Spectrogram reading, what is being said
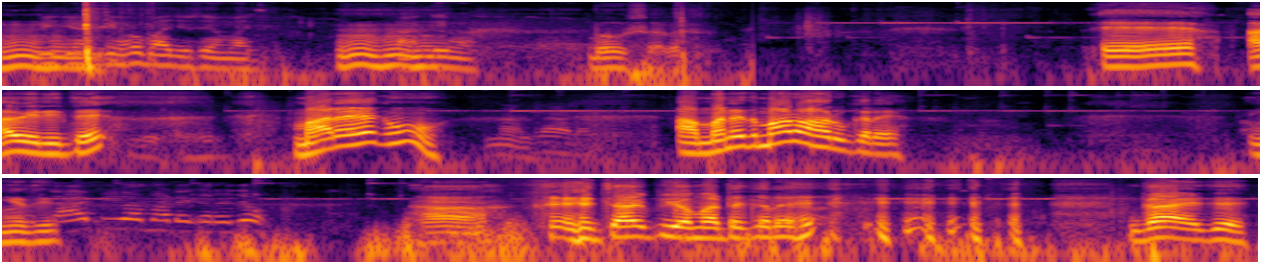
હમ હમ. હો બાજુ છે અમારી. હમ હમ હમ. બહુ સરસ. એ આવી રીતે મારે હે હું? આ મને તો મારો સારું કરે. અહીંયાથી. હા, ચાય પીવા માટે કરે. ગાય છે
